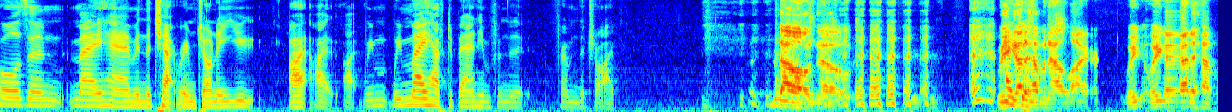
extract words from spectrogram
causing mayhem in the chat room, Johnny. You, I, I, I we, we may have to ban him from the from the tribe. No, no. we, we got to have an outlier. We, we got to have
